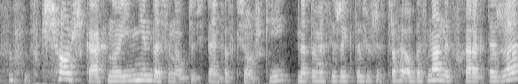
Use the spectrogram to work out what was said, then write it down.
w, w, książkach, no i nie da się nauczyć tańca z książki. Natomiast jeżeli ktoś już jest trochę obeznany w charakterze,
